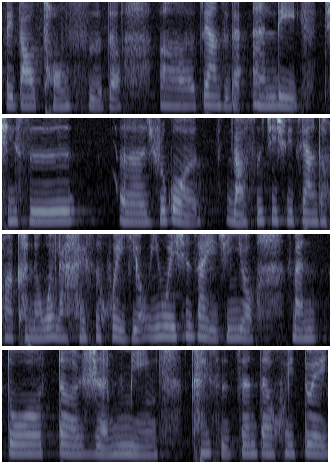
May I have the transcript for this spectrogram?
被刀捅死的，呃，这样子的案例，其实，呃，如果老师继续这样的话，可能未来还是会有，因为现在已经有蛮多的人民开始真的会对，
